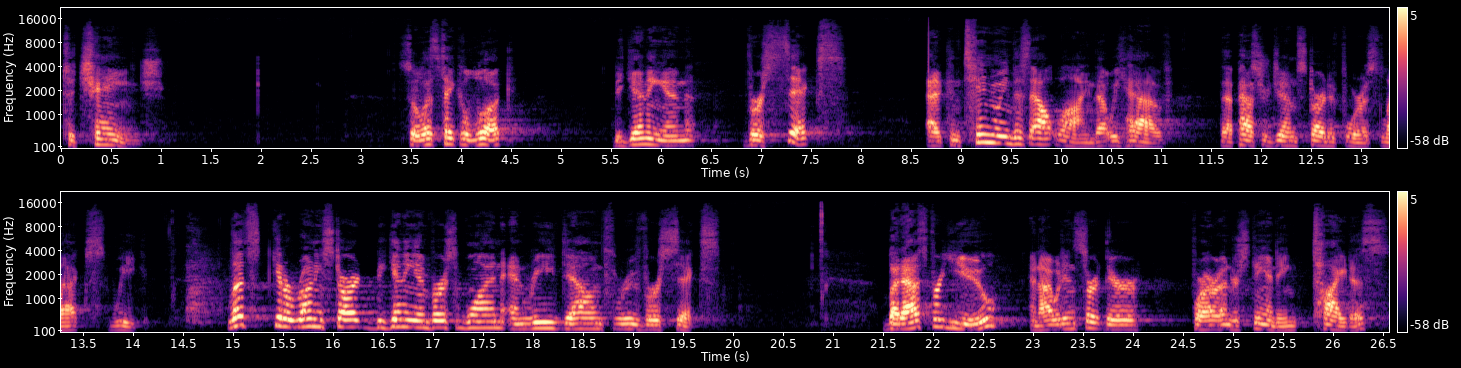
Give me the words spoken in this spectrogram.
to change. So let's take a look, beginning in verse 6, at continuing this outline that we have that Pastor Jim started for us last week. Let's get a running start beginning in verse 1 and read down through verse 6. But as for you, and I would insert there for our understanding, Titus,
